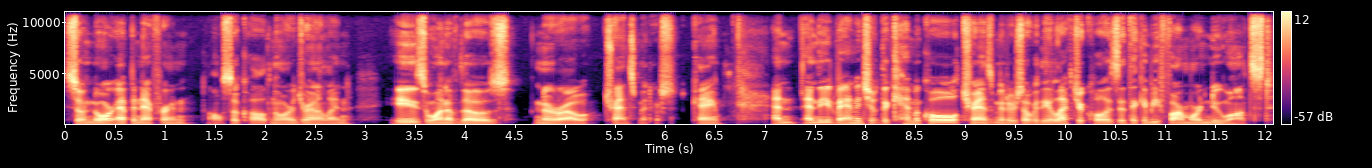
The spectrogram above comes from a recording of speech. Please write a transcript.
So norepinephrine, also called noradrenaline, is one of those neurotransmitters. Okay. And, and the advantage of the chemical transmitters over the electrical is that they can be far more nuanced.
